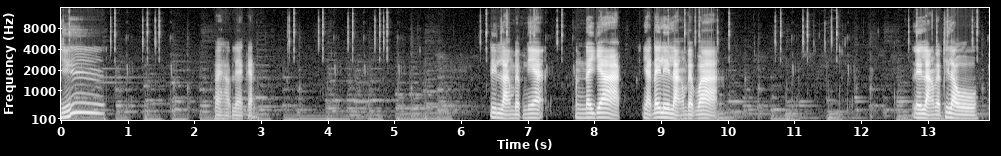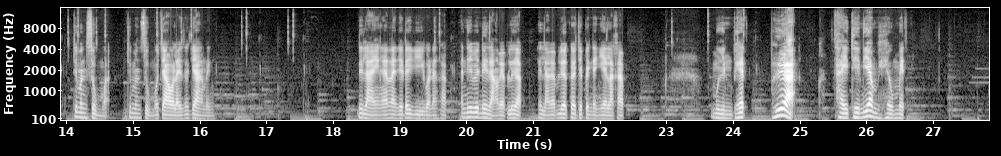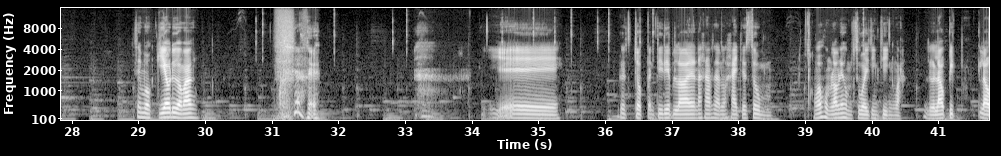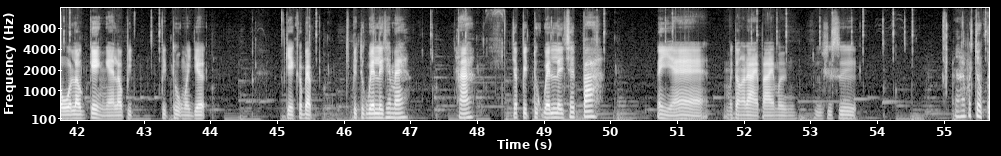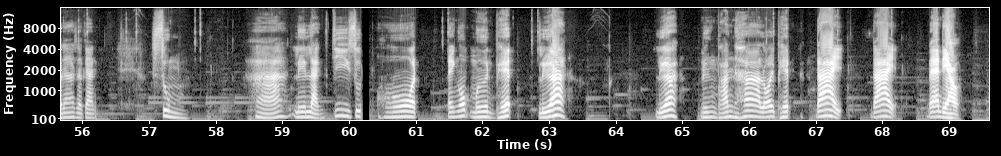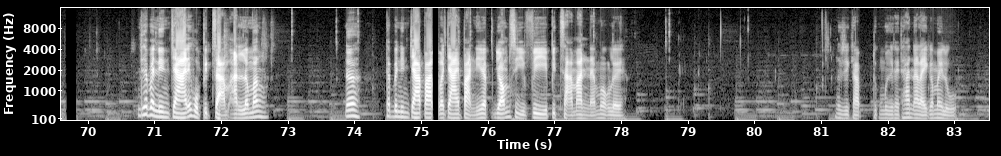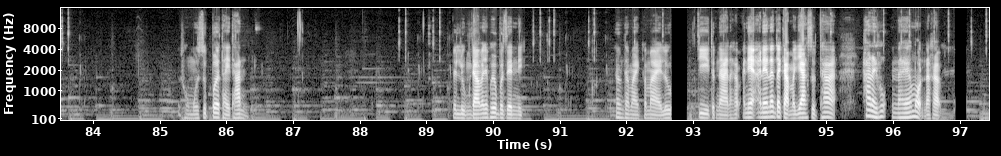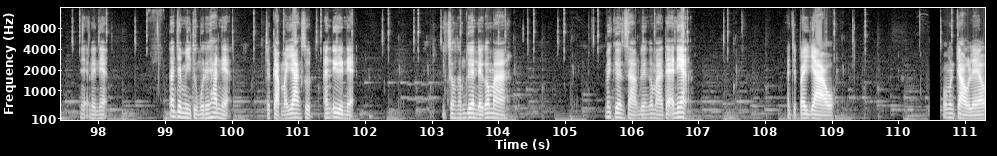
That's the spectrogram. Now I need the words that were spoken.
เย้ไปครับแลกกันเลนหลังแบบเนี้ยมันได้ยาก อยากได้เลนหลังแบบว่า เลนหลังแบบที่เราที่มันสุ่มอะที่มันสุ่มว่าจะเอาอะไรสักอย่างหนึ่งเลนหลังอย่างนั้นอาจจะได้ดีกว่านะครับ อันนี้เป็นเลนหลังแบบเลือกเลนหลังแบบเลือกก็จะเป็นอย่างเงี้ยแหละครับหมื่นเพชรเพื่อไทเทเนียมเฮลเมตใส่หมวกเกี้ยวดีกว่ามั้งเย้ก็จบเป็นที่เรียบร้อยแล้วนะครับสำหรับใครจะสุ่มผมว่าผมรอบนี้ผมซวยจริง ๆ ว่ะ หรือเราปิด เราเราเก่งไงเราปิดปิดถูกมาเยอะ เก่งก็แบบปิดทุกเว้นเลยใช่ไหมฮะจะปิดทุกเว้นเลยใช่ปะนี่แย่ไม่ต้องได้ไปมึงอยู่ซื่อๆนะครับจบไปแล้วจากการสุ่ม หาเลนหลังจี้สุดโหดในงบหมื่นเพชรเหลือ เหลือ 1,500 เพชรได้ได้ ได้อันเดียว ถ้าเป็นนินจานี่ผมปิด3อันแล้วมั้งเนอะถ้าเป็นนินจาปลากระจายปั่นนี่แบบย้อมสีฟรีปิด3อันนะบอกเลยดูสิครับทุกมือไททันอะไรก็ไม่รู้ถุงมือซูเปอร์ไททันเป็นหลุมดำมันจะเพิ่มเปอร์เซ็นต์อีกเพิ่มทำไมก็ไม่รู้จี้ตำนานนะครับ อันเนี้ยอันเนี้ยน่าจะกลับมายากสุดถ้าถ้าในพวกในทั้งหมดนะครับเนี่ยในเนี้ยน่าจะมีถุงมือไททันเนี่ย จะกลับมายากสุด อันอื่นเนี่ย อีกสองสาเดือนเดี๋ยวก็มา ไม่เกินสามเดือนก็มา แต่อันเนี้ยอาจจะไปยาว เพราะมันเก่าแล้ว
